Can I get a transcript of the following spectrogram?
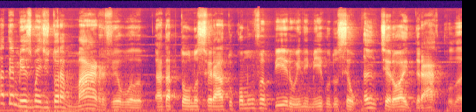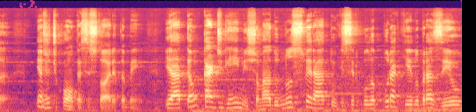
Até mesmo a editora Marvel uh, adaptou Nosferatu como um vampiro inimigo do seu anti-herói Drácula. E a gente conta essa história também. E há até um card game chamado Nosferatu que circula por aqui no Brasil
